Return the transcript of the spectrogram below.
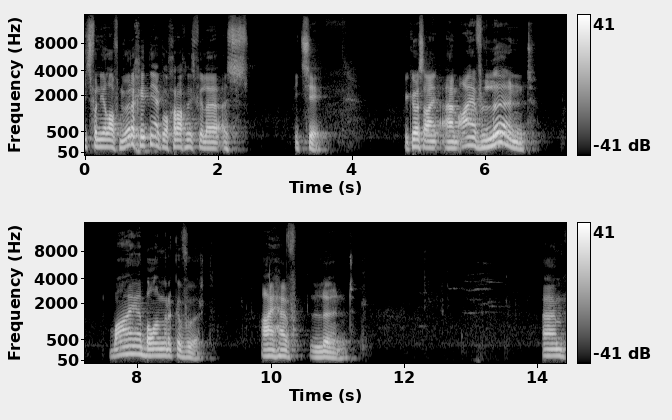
iets van julle af nodig het nie, ek wil graag net vir julle is iets sê. Because I um I have learned baie belangrike woord. I have learned. Um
